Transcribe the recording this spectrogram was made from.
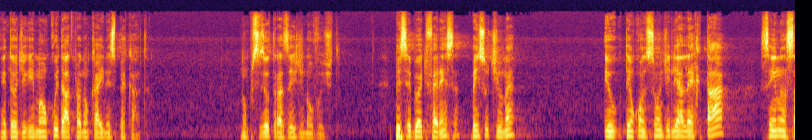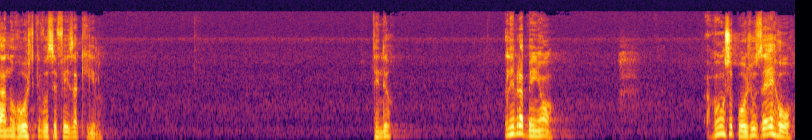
Então eu digo, irmão, cuidado para não cair nesse pecado. Não precisa eu trazer de novo isto. Percebeu a diferença? Bem sutil, né? Eu tenho condições de lhe alertar sem lançar no rosto que você fez aquilo. Entendeu? Lembra bem, ó vamos supor, José errou.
